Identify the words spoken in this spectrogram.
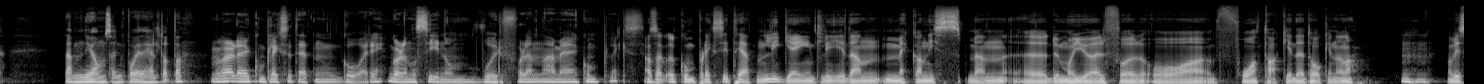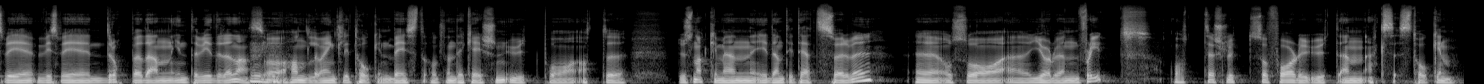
de nyansene på i det hele tatt. da. Men Hva er det kompleksiteten går i? Går det an å si noe om hvorfor den er mer kompleks? Altså, kompleksiteten ligger egentlig i den mekanismen uh, du må gjøre for å få tak i det tokenet. da. Mhm. Og hvis vi, hvis vi dropper den inntil videre, da, så handler jo egentlig token-based authentication ut på at uh, du snakker med en identitetsserver, uh, og så uh, gjør du en flyt, og til slutt så får du ut en access token.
